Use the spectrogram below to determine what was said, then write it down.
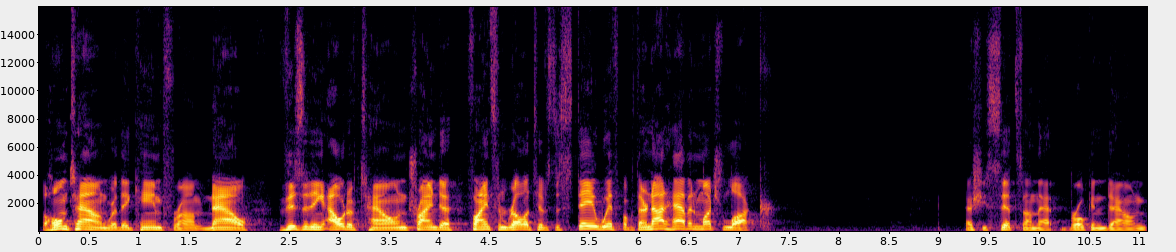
the hometown where they came from. Now, visiting out of town, trying to find some relatives to stay with, but they're not having much luck. As she sits on that broken down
